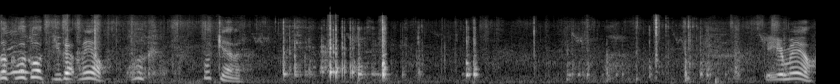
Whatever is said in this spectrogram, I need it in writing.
Look, look, look, you got mail. Look, look, Gavin. Get your mail.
